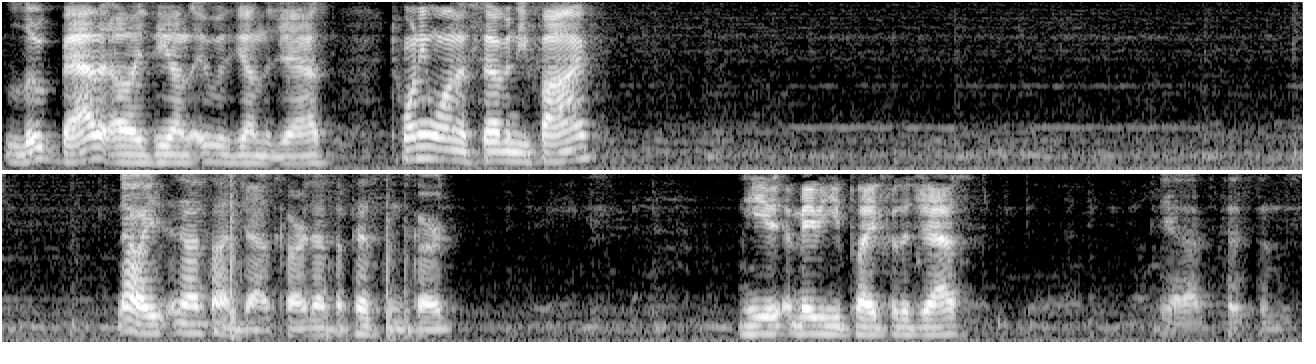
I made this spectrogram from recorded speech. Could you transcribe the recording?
Luke Babbitt. Oh, is he on? It was he on the Jazz. Twenty-one of seventy-five. No, he, no, it's not a Jazz card. That's a Pistons card. He maybe he played for the Jazz. Yeah, that's Pistons.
